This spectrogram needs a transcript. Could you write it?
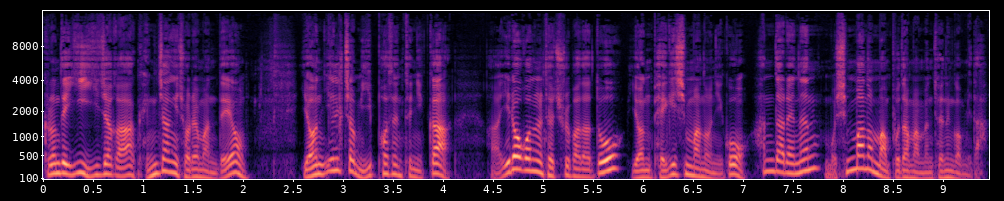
그런데 이 이자가 굉장히 저렴한데요. 연 1.2%니까 1억 아, 원을 대출받아도 연 120만 원이고 한 달에는 뭐 10만 원만 부담하면 되는 겁니다.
